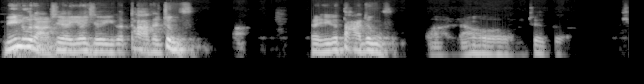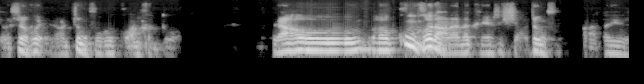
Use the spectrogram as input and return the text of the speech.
民主党是要要求一个大的政府。在一个大政府啊，然后这个小社会，然后政府会管很多，然后呃，共和党呢，那肯定是小政府啊，它就是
